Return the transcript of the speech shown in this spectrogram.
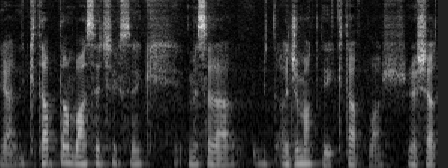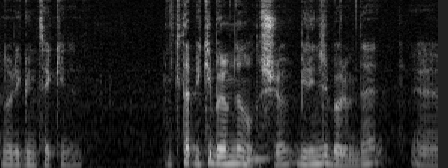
Yani kitaptan bahsedeceksek mesela bir Acımak diye kitap var. Reşat Nuri Güntekin'in. Kitap iki bölümden oluşuyor. Birinci bölümde e,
